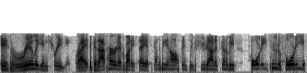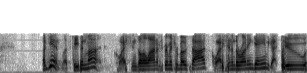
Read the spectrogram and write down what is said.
is really intriguing, right? Because I've heard everybody say it's going to be an offensive shootout. It's going to be 42 to 40. Again, let's keep in mind questions on the line of scrimmage for both sides, question in the running game. You got two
